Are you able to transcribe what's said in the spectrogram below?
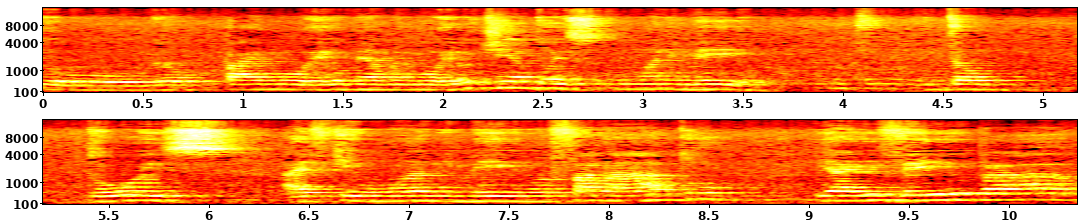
eu- o meu pai morreu, minha mãe morreu, eu tinha dois, um ano e meio. Então, dois, aí fiquei um ano e meio no orfanato e aí veio para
